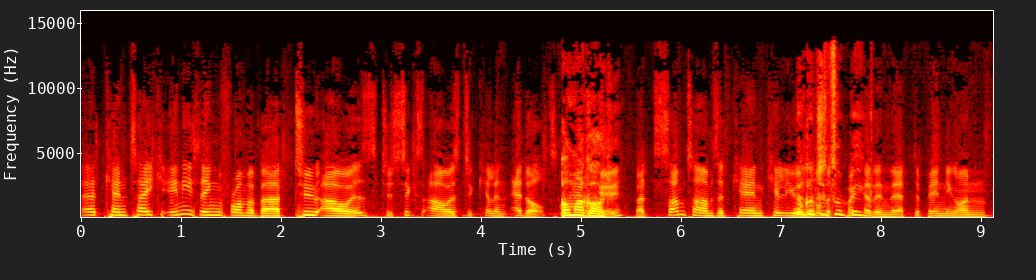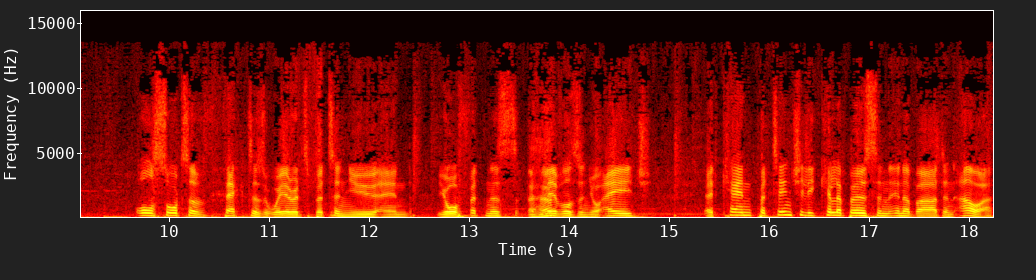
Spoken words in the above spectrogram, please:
It can take anything from about two hours to six hours to kill an adult. oh my god okay But sometimes it can kill you a Oh, God, little bit it's so quicker big. than that, depending on all sorts of factors, where it's bitten you and your fitness Uh-huh. levels and your age. It can potentially kill a person in about an hour.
